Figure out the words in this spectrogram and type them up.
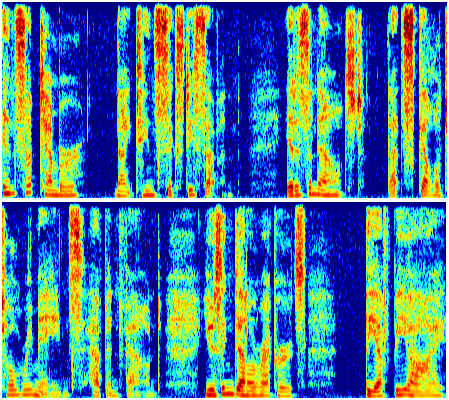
In September 1967, it is announced that skeletal remains have been found. Using dental records, the FBI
